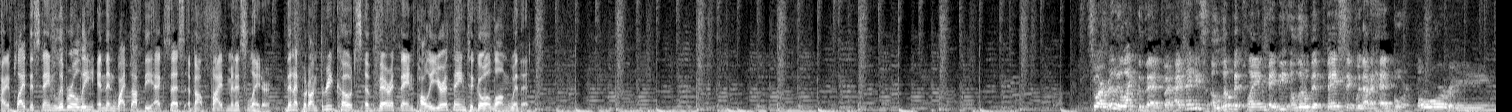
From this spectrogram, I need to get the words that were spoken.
I applied the stain liberally and then wiped off the excess about 5 minutes later. Then I put on 3 coats of Varathane polyurethane to go along with it. So I really like the bed, but I think it's a little bit plain, maybe a little bit basic without a headboard. Boring.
